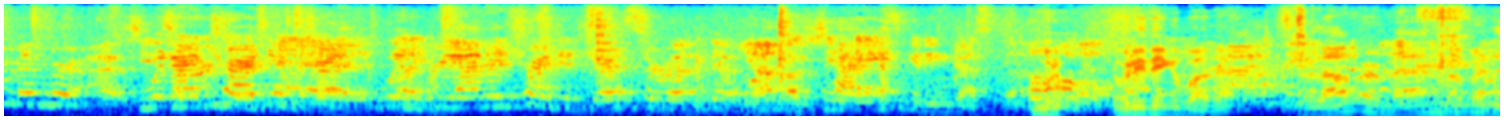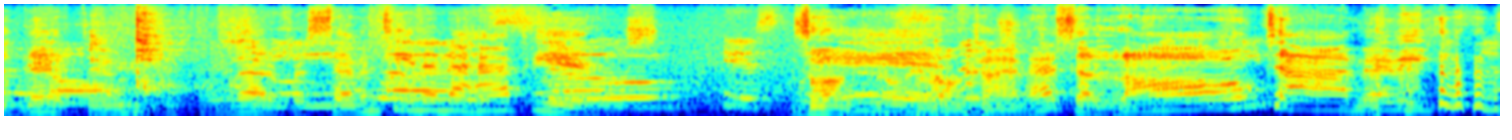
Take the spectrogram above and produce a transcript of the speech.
remember uh, She when I tried to head, dress, when like- Brianna tried to dress her up that one Oh, she time? hates getting dressed up. What, what do you think about that? Love her, man. Love her to death, dude. We've had her for 17 and a half was years. So pissed It's a long, Yeah. a long time. That's a long time, baby. She slept on the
